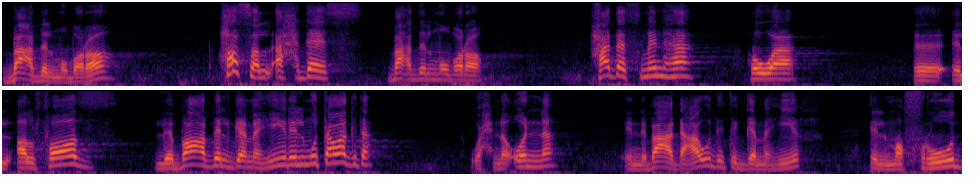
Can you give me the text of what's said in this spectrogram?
بعد المباراة حصل أحداث بعد المباراة. حدث منها هو آه، الألفاظ لبعض الجماهير المتواجدة. وإحنا قلنا إن بعد عودة الجماهير المفروض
